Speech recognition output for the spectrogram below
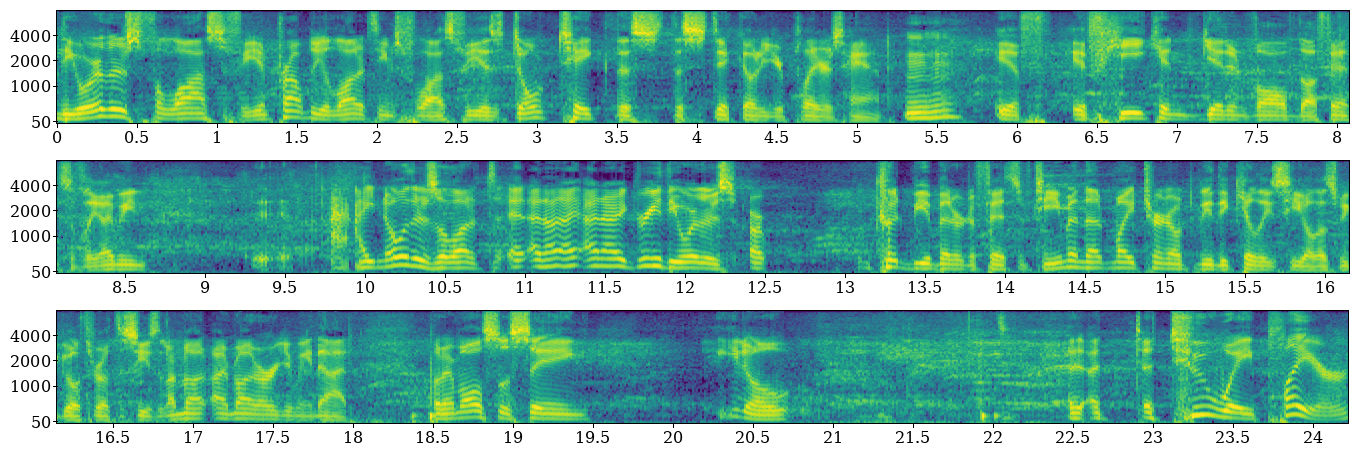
the Oilers' philosophy, and probably a lot of teams' philosophy, is don't take this the stick out of your player's hand. Mm-hmm. If if he can get involved offensively, I mean, I, know there's a lot of, t- and I and I agree the Oilers are could be a better defensive team, and that might turn out to be the Achilles heel as we go throughout the season. I'm not I'm not arguing that, but I'm also saying, you know, a, a two-way player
